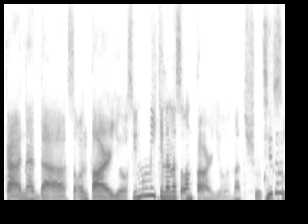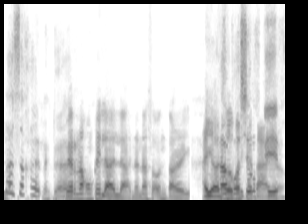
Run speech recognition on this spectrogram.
Canada sa Ontario. Sino may kilala sa Ontario? Not sure. Sino nasa Canada? Meron akong kilala na nasa Ontario. Ayun, so Tapos balik na yung tayo. fifth?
